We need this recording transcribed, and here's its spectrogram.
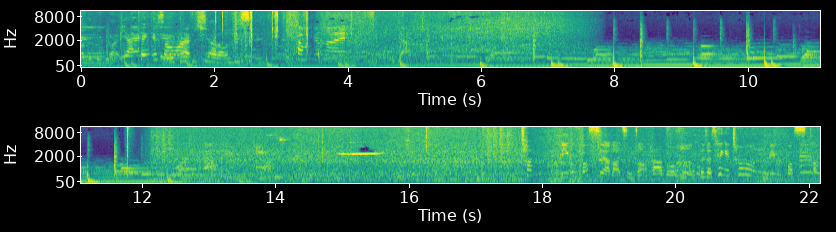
have a good night. Yeah, thank you so Welcome to much. Seattle and be safe. Have a good night. Yeah. 첫 미국 버스야 나 진짜 나도. 진짜 생애 처음 미국 버스 타봐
